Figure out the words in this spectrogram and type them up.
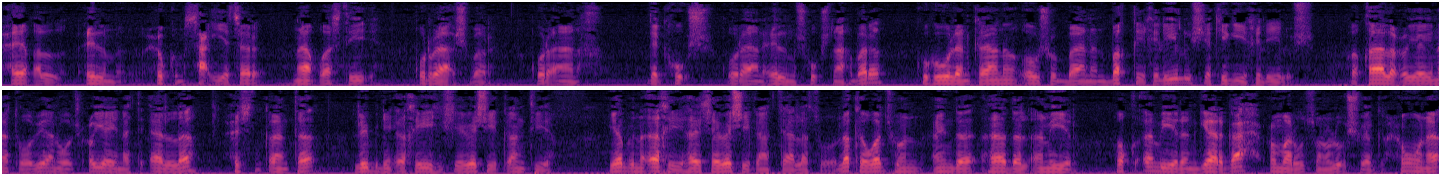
حيق العلم حكم سعيتر ناقوستي قراء شبر قرآن دك خوش. قرآن علم شخوش نخبر كهولا كان أو شبانا بقي خليلش يكيجي خليلش فقال عيينة وبأن وجه عيينة ألا حسن كانت لابن أخيه شوشيك أنت. يا ابن أخي هاي شوشيك أنت لك وجه عند هذا الأمير. فق أميرا جارجح عمر وصن لؤشوج حون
